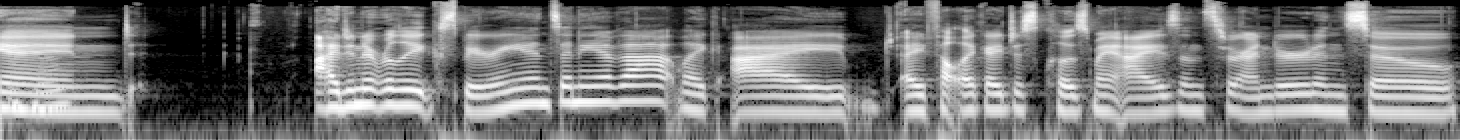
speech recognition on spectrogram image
and I didn't really experience any of that. Like I I felt like I just closed my eyes and surrendered and so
